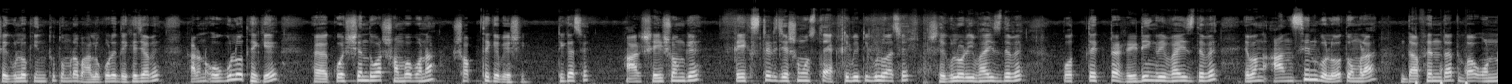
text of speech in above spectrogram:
সেগুলো কিন্তু তোমরা ভালো করে দেখে যাবে। কারণ ওগুলো থেকে কোয়েশ্চেন দেওয়ার সম্ভাবনা সব থেকে বেশি। ঠিক আছে? আর সেই সঙ্গে টেক্সটের যে সমস্ত অ্যাক্টিভিটিগুলো আছে, সেগুলো রিভাইজ দেবে, প্রত্যেকটা রিডিং রিভাইজ দেবে এবং আনসিনগুলো তোমরা দাফেন্দাত বা অন্য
